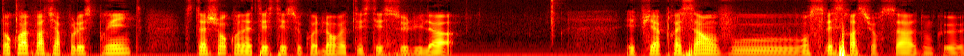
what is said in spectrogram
Donc on va partir pour le sprint. Sachant qu'on a testé ce quad là, on va tester celui-là. Et puis après ça, on vous, on se laissera sur ça. Donc euh,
